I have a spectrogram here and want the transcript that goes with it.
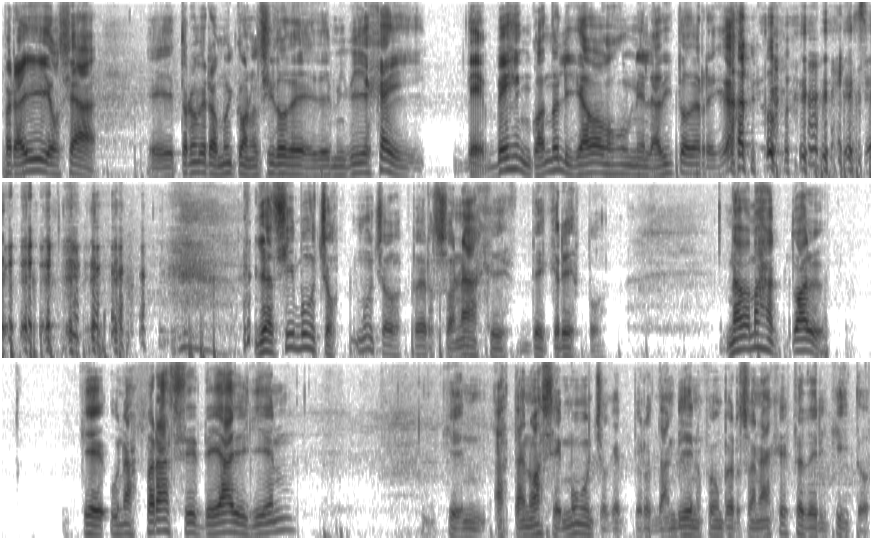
Pero ahí, o sea, eh, Trump era muy conocido de, de mi vieja y de vez en cuando ligábamos un heladito de regalo. y así muchos, muchos personajes de Crespo. Nada más actual que una frase de alguien que hasta no hace mucho, que, pero también fue un personaje, Federiquito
